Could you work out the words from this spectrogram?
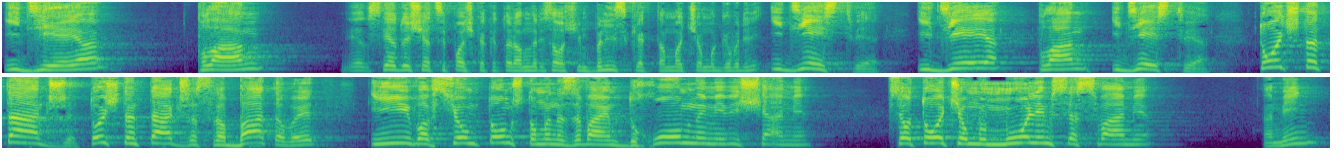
идея, план, следующая цепочка, которую он нарисовал, очень близко к тому, о чем мы говорили, и действие. Идея, план и действие. точно так же, точно так же срабатывает и во всем том, что мы называем духовными вещами, все то, о чем мы молимся с вами. Аминь.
